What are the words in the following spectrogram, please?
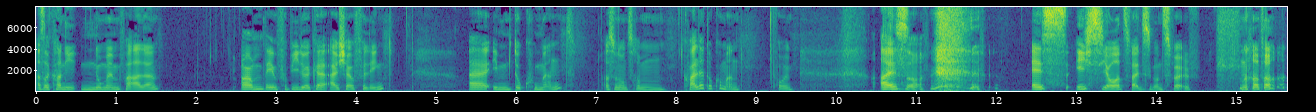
Also kann ich nur empfehlen. Ähm, bei ihm vorbeischauen, er ist auch verlinkt. Äh, Im Dokument. Also in unserem Quellendokument. Voll. Also, es ist das Jahr 2012. Oder?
